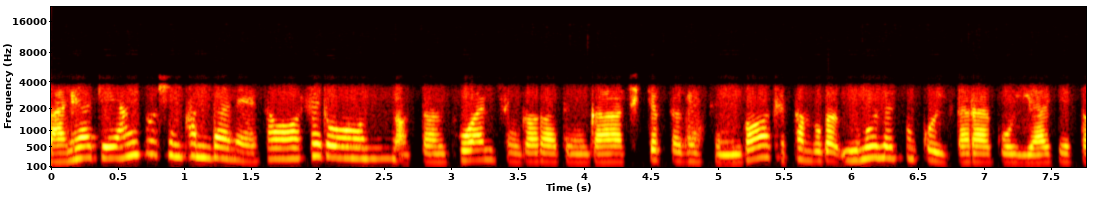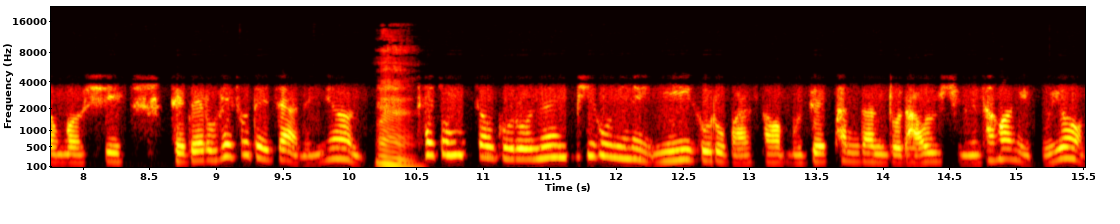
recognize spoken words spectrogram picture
만약에 항소심 판단에서 새로운 어떤 보완 증거라든가 직접적인 증거, 재판부가 의문을 품고 있다라고 이야기했던 것이 제대로 해소되지 않으면 네. 최종적으로는 피고인의 이익으로 봐서 무죄 판단도 나올 수 있는 상황이고요.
